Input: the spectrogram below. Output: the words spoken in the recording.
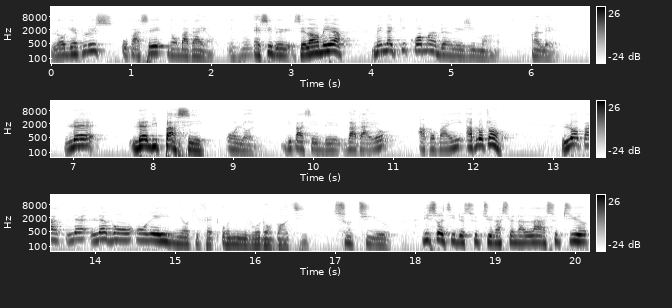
l'on gain plus ou passer dans bataillon. Ainsi de c'est l'armée a. Maintenant qui commande un régiment en l'air? Le le li passé on l'ordre. Il passé de bataillon à compagnie à peloton. Lorsqu'on réunion qui fait au niveau d'un parti, structure, il sorti de structure nationale là, structure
